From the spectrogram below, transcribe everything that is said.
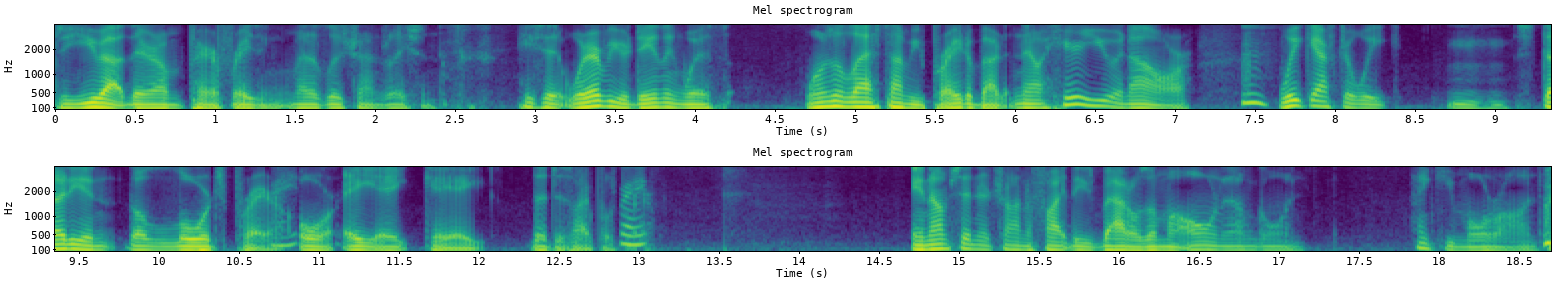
to you out there," I'm paraphrasing Meadows Loose translation. He said, "Whatever you're dealing with, when was the last time you prayed about it?" Now here you and I are, week after week, Mm-hmm. studying the Lord's Prayer Right. or AKA the Disciples' Right. Prayer. And I'm sitting there trying to fight these battles on my own, and I'm going, "Thank you, moron."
